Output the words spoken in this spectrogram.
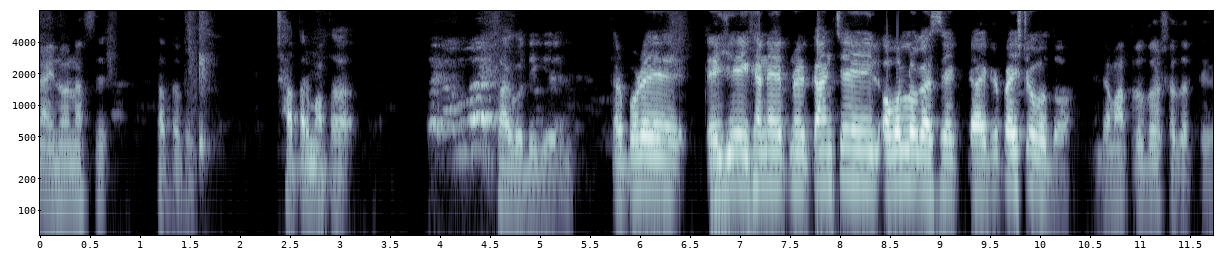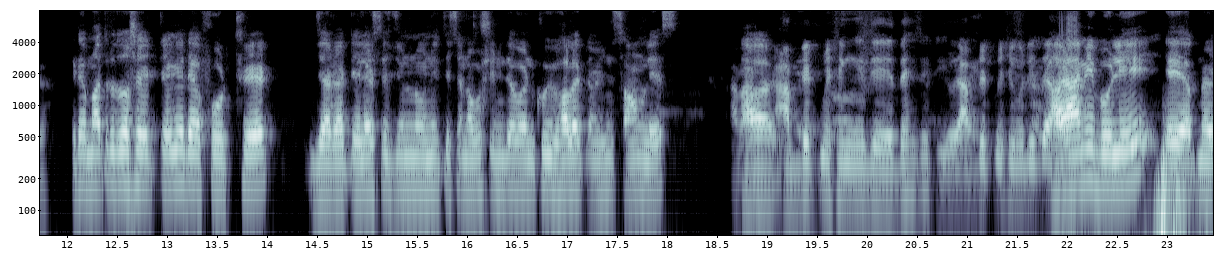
নাইন ওয়ান আছে সাতাশ ছাতার মাথা থাক ওদিকে তারপরে এই যে এখানে আপনার কাঞ্চাই ওভারলক আছে একটা। এটার প্রাইসটা কত? এটা মাত্র দশ হাজার টাকা। এটা মাত্র দশ হাজার টাকা। এটা ফোর থ্রেড যারা টেলার্স এর জন্য নিতে চান অবশ্যই নিতে পারেন। খুবই ভালো একটা মেশিন সাউন্ডলেস আর আপডেট মেশিন যে দেখেছি ওই আপডেট মেশিন ওটিতে আর আমি বলি এ আপনার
